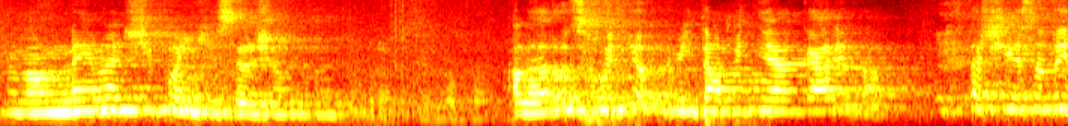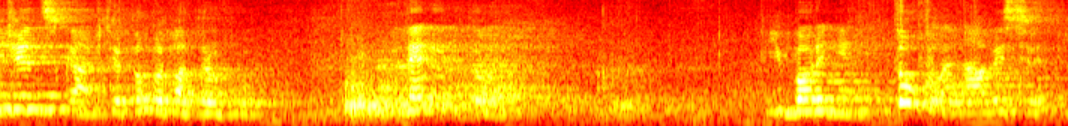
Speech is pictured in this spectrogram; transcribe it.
Nemám nejmenší ponětí, seržante. Ale rozhodně odmítám být nějaká ryba. Stačí, že jsem teď ženská, ještě tohle trochu. Kde? Výborně, tohle nám vysvětlí.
